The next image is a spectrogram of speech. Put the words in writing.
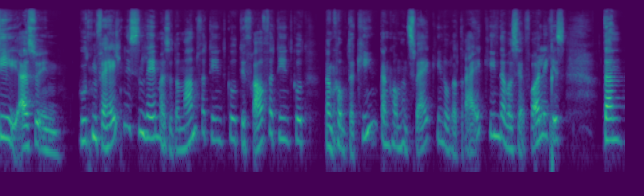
die also in guten Verhältnissen leben, also der Mann verdient gut, die Frau verdient gut, dann kommt ein Kind, dann kommen zwei Kinder oder drei Kinder, was erfreulich ist. Dann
